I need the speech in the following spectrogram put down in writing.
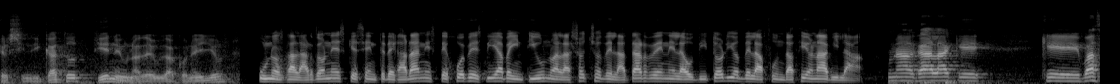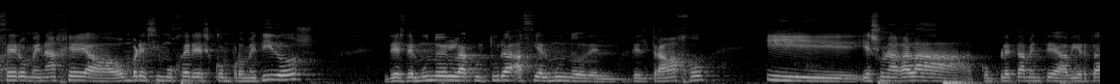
el sindicato tiene una deuda con ellos. Unos galardones que se entregarán este jueves día 21 a las 8 de la tarde en el auditorio de la Fundación Ávila. Una gala que, que va a hacer homenaje a hombres y mujeres comprometidos desde el mundo de la cultura hacia el mundo del, del trabajo y, es una gala completamente abierta.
